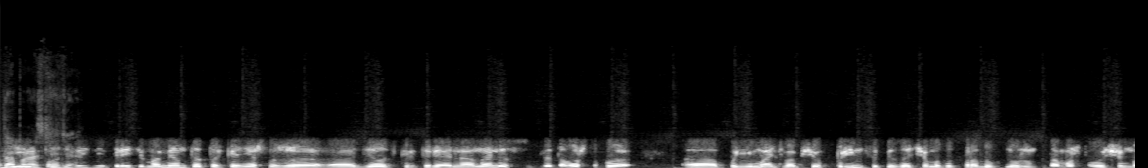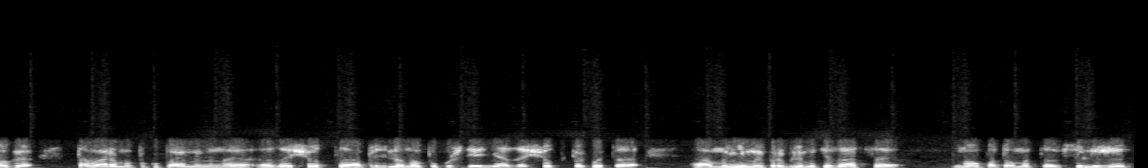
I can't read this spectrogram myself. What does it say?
Да, и простите. последний третий момент это, конечно же, э, делать критериальный анализ для того, чтобы э, понимать вообще в принципе, зачем этот продукт нужен. Потому что очень много товара мы покупаем именно э, за счет определенного побуждения, за счет какой-то мнимой проблематизации, но потом это все лежит.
